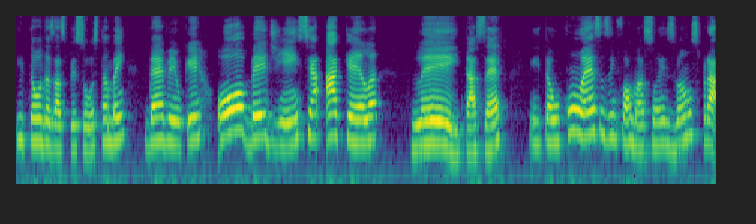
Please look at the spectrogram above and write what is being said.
e todas as pessoas também devem o quê? Obediência àquela lei, tá certo? Então, com essas informações, vamos para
